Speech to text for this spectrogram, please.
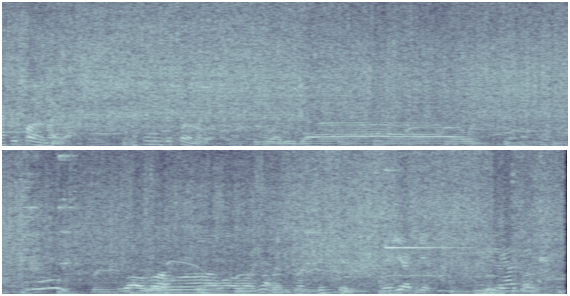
百パーうまいわ。百二十パーうまいわ。終わりだうわうわうわうわうわ。うわできてるネギ焼き。ネギ焼き。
